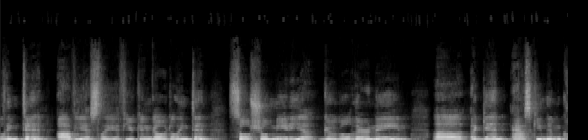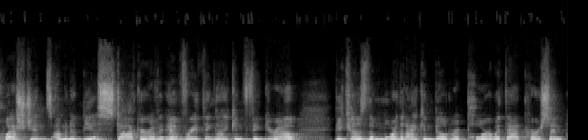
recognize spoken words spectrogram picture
LinkedIn, obviously, if you can go to LinkedIn, social media, Google their name. Uh, again, asking them questions. I'm going to be a stalker of everything I can figure out because the more that I can build rapport with that person,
